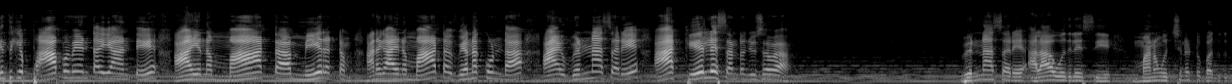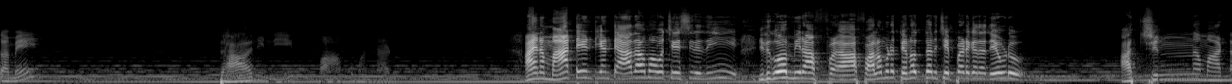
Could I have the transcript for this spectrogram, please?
ఇంతకీ పాపం ఏంటయ్యా అంటే ఆయన మాట మీరటం. అనగా ఆయన మాట వినకుండా ఆయన విన్నా సరే ఆ కేర్లెస్ అంటాం చూసావా? విన్నా సరే అలా వదిలేసి మనం వచ్చినట్టు బతుకుతామే. దానిని ఆయన మాట ఏంటి అంటే ఆదామవ చేసినది? ఇదిగో మీరు ఆ ఫ- ఆ ఫలమును తినొద్దని చెప్పాడు కదా దేవుడు. ఆ చిన్న మాట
